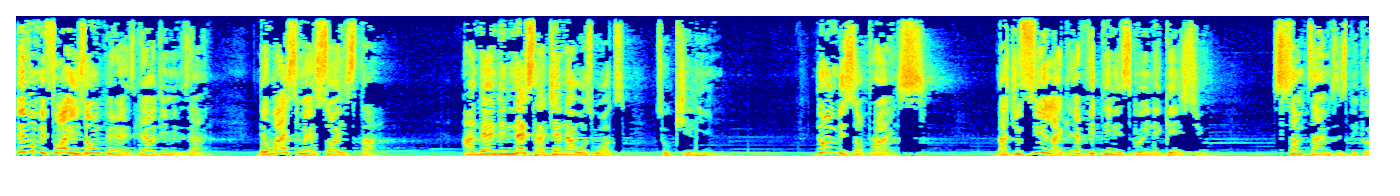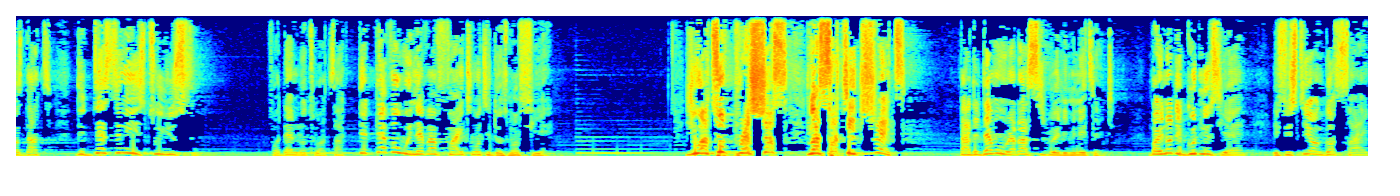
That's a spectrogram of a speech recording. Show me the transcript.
Even before his own parents held him in his hand, the wise men saw his star. And then the next agenda was what? To kill him. Don't be surprised that you feel like everything is going against you. Sometimes it's because that the destiny is too useful for them not to attack. The devil will never fight what he does not fear. You are too precious. You are such a threat that the devil will rather see you eliminated. But you know the good news here? If you stay on God's side,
